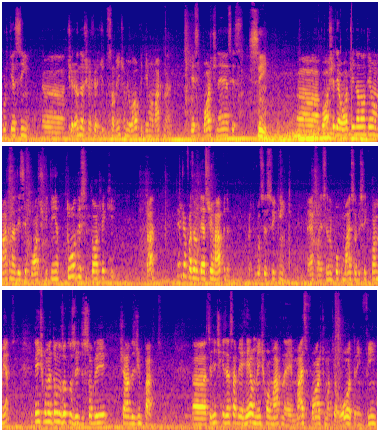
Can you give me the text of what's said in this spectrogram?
porque assim, uh, tirando, acho que acredito, somente a Milwaukee tem uma máquina desse porte, né? Esses, Sim. A uh, Bosch e DeWalt ainda não tem uma máquina desse porte que tenha todo esse torque aqui, tá? A gente vai fazer um teste rápido, para que vocês fiquem né, conhecendo um pouco mais sobre esse equipamento. a gente comentou nos outros vídeos sobre chaves de impacto. Uh, se a gente quiser saber realmente qual máquina é mais forte uma que a outra, enfim,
